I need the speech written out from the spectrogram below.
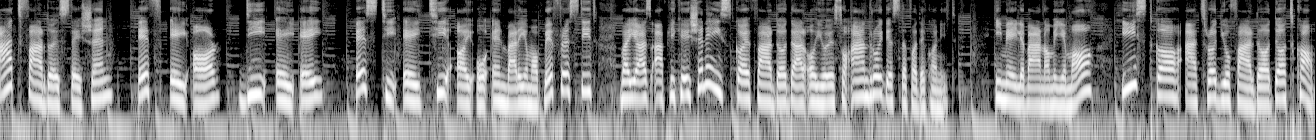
ات فردا استیشن F A R D A A S T A T I O N برای ما بفرستید و یا از اپلیکیشن ایستگاه فردا در iOS و اندروید استفاده کنید. ایمیل برنامه ما ایستگاه at radiofarda.com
